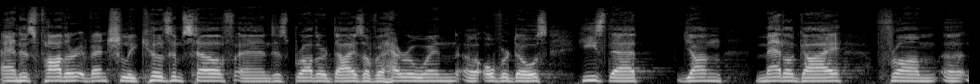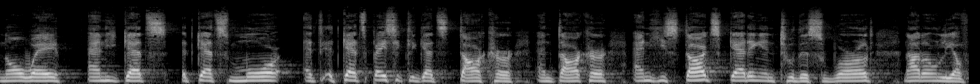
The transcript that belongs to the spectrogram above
and his father eventually kills himself and his brother dies of a heroin uh, overdose he's that young metal guy from uh, norway and he gets it gets more it, it gets basically gets darker and darker and he starts getting into this world not only of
